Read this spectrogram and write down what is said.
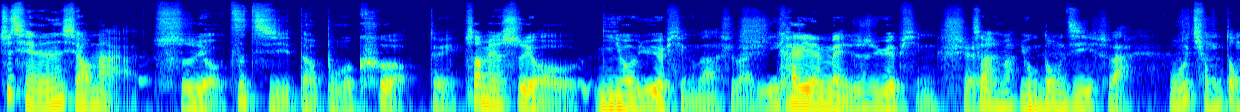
之前小马是有自己的博客，对，上面是有你有乐评的，是吧？一开始也每日乐评，是叫什么永动机是吧？无穷动，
